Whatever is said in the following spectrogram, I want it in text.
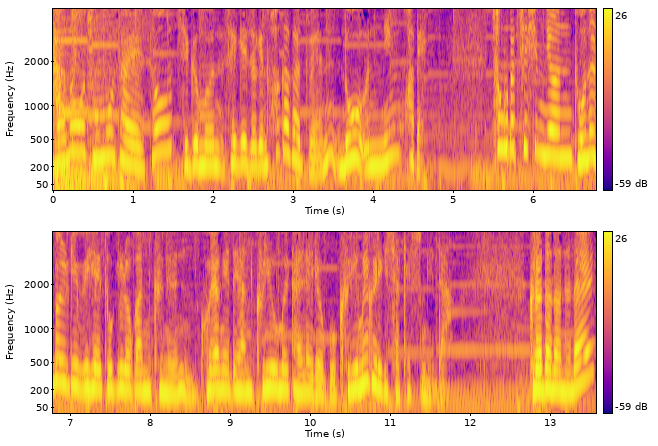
간호조무사에서 지금은 세계적인 화가가 된 노은님 화백. 1970년 돈을 벌기 위해 독일로 간 그는 고향에 대한 그리움을 달래려고 그림을 그리기 시작했습니다. 그러던 어느 날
